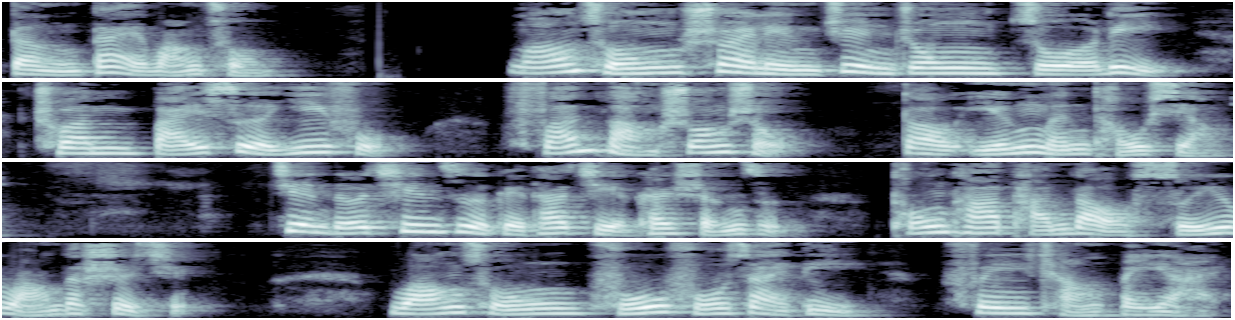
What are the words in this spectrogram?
等待王从。王从率领军中左吏穿白色衣服，反绑双手到营门投降。建德亲自给他解开绳子，同他谈到隋王的事情。王从伏伏在地，非常悲哀。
